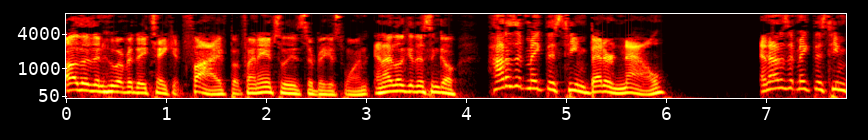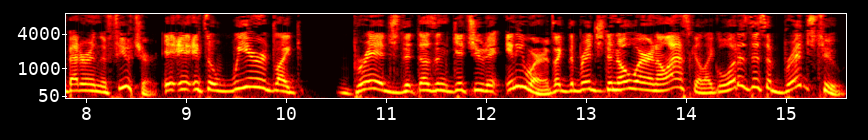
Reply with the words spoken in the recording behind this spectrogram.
other than whoever they take at five, but financially it's their biggest one. And I look at this and go, how does it make this team better now? And how does it make this team better in the future? It, it, it's a weird like bridge that doesn't get you to anywhere. It's like the bridge to nowhere in Alaska. Like what is this a bridge to?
